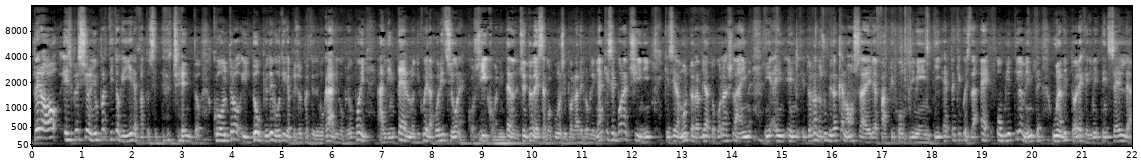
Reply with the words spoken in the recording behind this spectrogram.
però espressione di un partito che ieri ha fatto il 7% contro il doppio dei voti che ha preso il Partito Democratico. Prima o poi all'interno di quella coalizione, così come all'interno del centro-destra, qualcuno si porrà dei problemi. Anche se Bonaccini, che si era molto arrabbiato con la Schlein, è, è, è tornato subito a Canossa e le ha fatto i complimenti, eh, perché questa è obiettivamente una vittoria che rimette in sella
